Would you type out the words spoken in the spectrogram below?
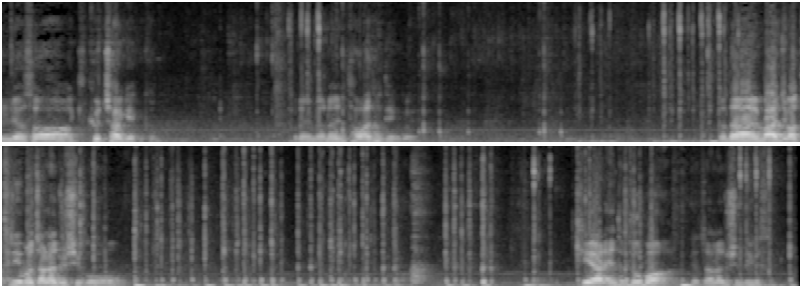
늘려서 이렇게 교차하게끔 그러면은 다 완성된 거예요 그 다음에 마지막 트림을 잘라주시고 키알 엔터 두 번. 이렇게 잘라주시면 되겠습니다.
